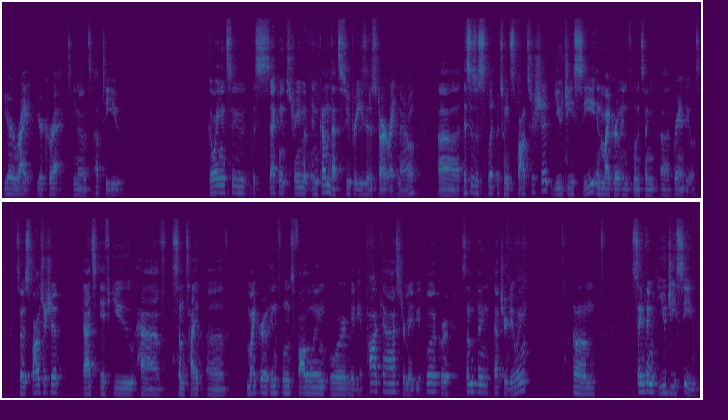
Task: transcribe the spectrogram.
you're right, you're correct. You know, it's up to you going into the second stream of income that's super easy to start right now. Uh, this is a split between sponsorship, UGC, and micro influencing uh, brand deals. So, sponsorship, that's if you have some type of micro influence following, or maybe a podcast, or maybe a book, or something that you're doing. Um, same thing with UGC.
